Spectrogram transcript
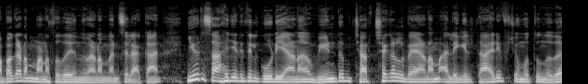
അപകടം മണത്തത് എന്ന് വേണം മനസ്സിലാക്കാൻ. ഈ ഒരു സാഹചര്യത്തിൽ കൂടിയാണ് വീണ്ടും ചർച്ചകൾ വേണം അല്ലെങ്കിൽ താരിഫ് ചുമത്തുന്നത്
